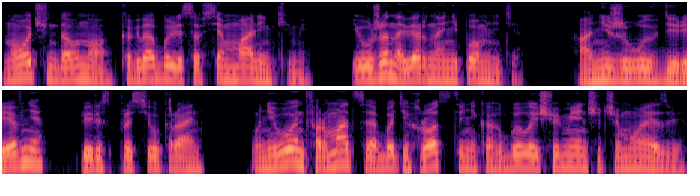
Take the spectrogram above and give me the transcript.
но очень давно, когда были совсем маленькими, и уже, наверное, не помните». «Они живут в деревне?» — переспросил Крайн. У него информации об этих родственниках было еще меньше, чем у Эзви.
